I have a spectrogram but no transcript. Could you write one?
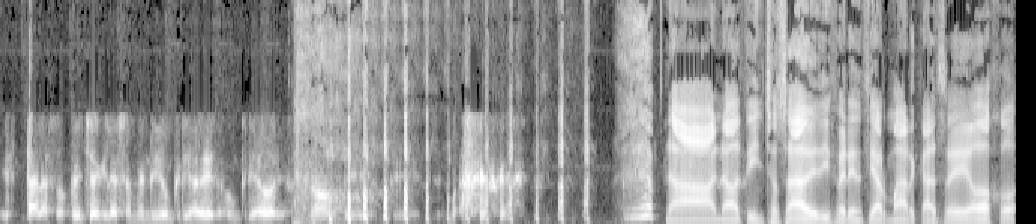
Está la sospecha de que le hayan vendido un criadero, un criador, ¿no? Eh, eh, No, no, Tincho sabe diferenciar marcas, eh, ojo.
